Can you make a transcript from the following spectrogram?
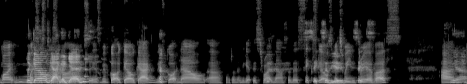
my the my girl gang again is we've got a girl gang we've got now uh hold on let me get this right now so there's six, six girls between six. three of us and yeah.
